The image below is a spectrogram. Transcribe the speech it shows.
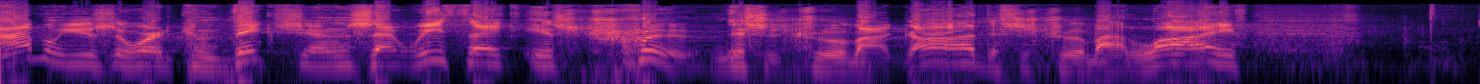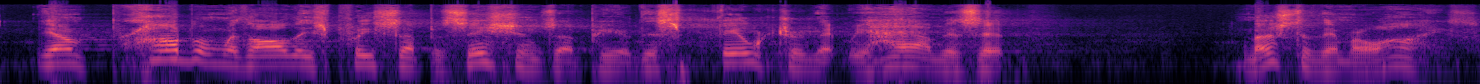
I'm going to use the word convictions that we think is true. This is true about God. This is true about life. The um, problem with all these presuppositions up here, this filter that we have, is that most of them are lies.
